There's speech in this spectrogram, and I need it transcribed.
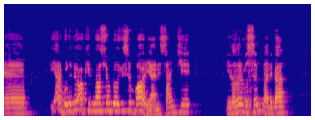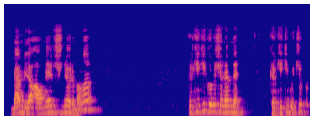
Ee, yani burada bir akümülasyon bölgesi var. Yani sanki inanır mısın? Hani ben ben bile almaya düşünüyorum ama 42 kuruş önemli. 42 buçuk.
